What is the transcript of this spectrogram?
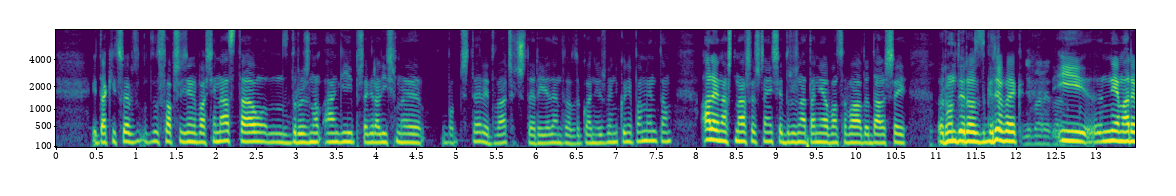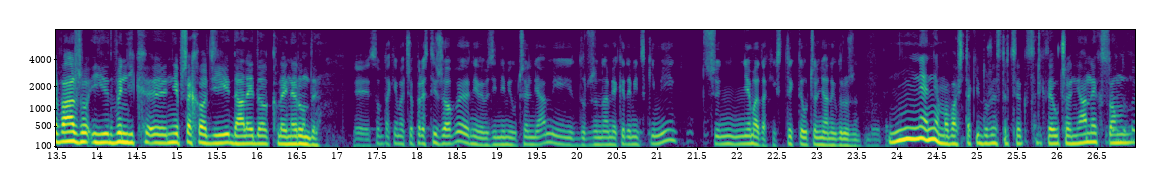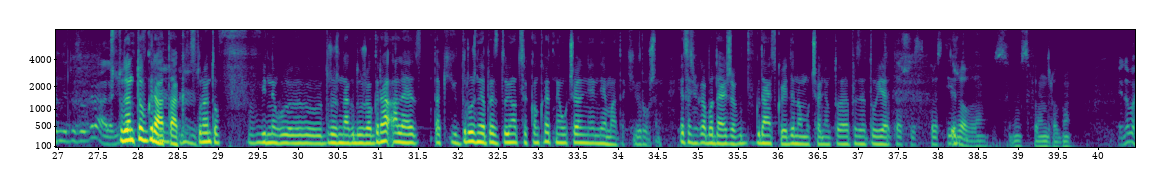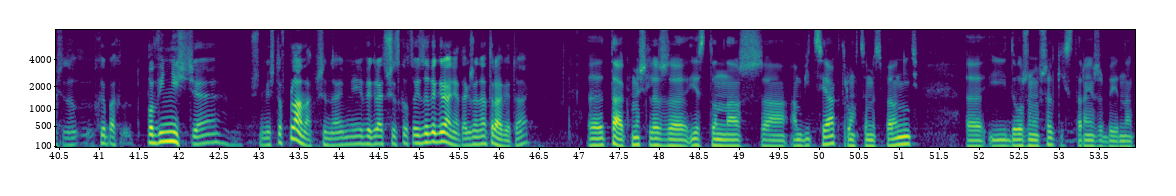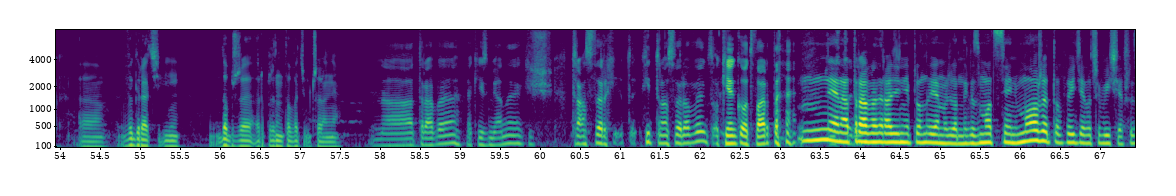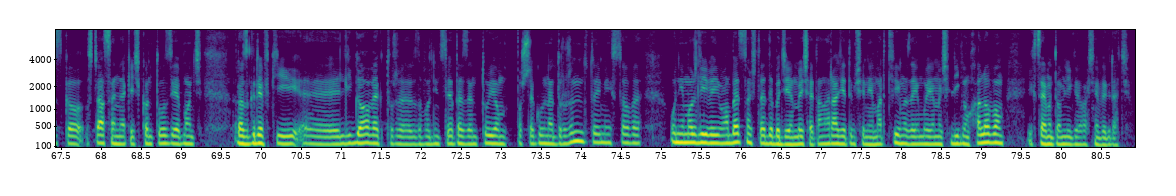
i taki słab- słabszy dzień właśnie nastał. Z drużyną Anglii przegraliśmy bo 4-2 czy 4-1, teraz dokładnie już wyniku nie pamiętam, ale na nasze szczęście drużyna ta nie awansowała do dalszej rundy rozgrywek Nie i nie ma rewanżu i wynik y, nie przechodzi dalej do kolejnej rundy. Y, Są takie mecze prestiżowe, nie wiem, z innymi uczelniami, drużynami akademickimi, czy nie ma takich stricte uczelnianych drużyn? Nie, nie ma właśnie takich drużyn stricte, stricte uczelnianych, są... gra, ale Studentów gra, tak. Studentów w innych e, drużynach dużo gra, ale takich drużyn reprezentujących konkretne uczelnie nie ma takich drużyn. Jesteśmy chyba bodajże w w Gdańsku jedyną uczelnią, która reprezentuje. To też jest prestiżowe s- swoją drogą. No właśnie, to chyba powinniście mieć to w planach przynajmniej, wygrać wszystko, co jest do wygrania, także na trawie, tak? E, Tak, myślę, że jest to nasza ambicja, którą chcemy spełnić e, i dołożymy wszelkich starań, żeby jednak e, wygrać i dobrze reprezentować uczelnię. Na trawę jakieś zmiany, jakiś transfer, hit, transferowy, okienko otwarte? Nie, na trawę na razie nie planujemy żadnych wzmocnień. Może to wyjdzie oczywiście wszystko z czasem, jakieś kontuzje bądź rozgrywki e, ligowe, które zawodnicy reprezentują poszczególne drużyny tutaj miejscowe, uniemożliwi im obecność, wtedy będziemy myśleć, a na razie tym się nie martwimy, zajmujemy się ligą halową i chcemy tą ligę właśnie wygrać.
